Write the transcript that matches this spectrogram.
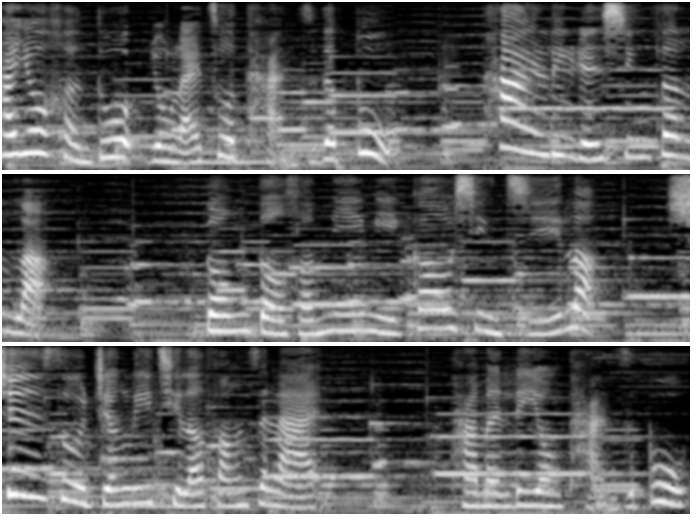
还有很多用来做毯子的布，太令人兴奋了。东东和咪咪高兴极了，迅速整理起了房子来。他们利用毯子布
